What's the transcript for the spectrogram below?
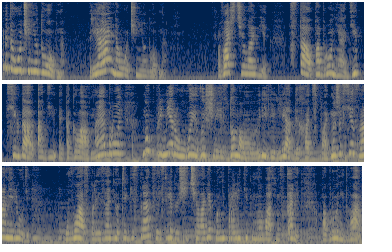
Это очень удобно. Реально очень удобно. Ваш человек – встал по броне один, всегда один это главная бронь. Ну, к примеру, вы вышли из дома или легли отдыхать, спать. Мы же все с вами люди. У вас произойдет регистрация, и следующий человек, он не пролетит мимо вас, он станет по броне 2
